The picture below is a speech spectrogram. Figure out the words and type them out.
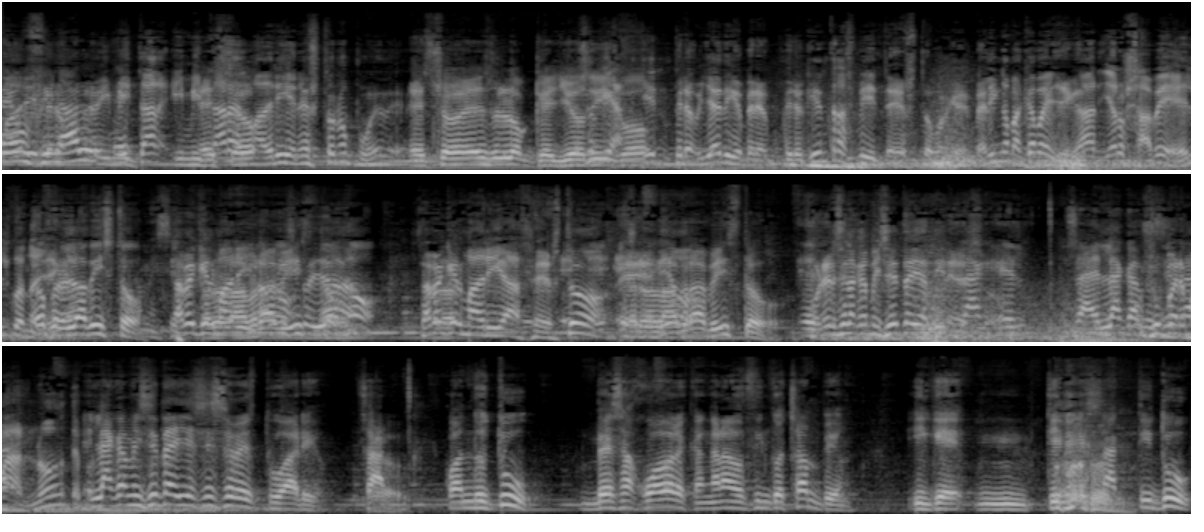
pero- final- pero imitar imitar Eso- al Madrid en esto no puede. Eso es lo que yo Eso digo. ¿quién- pero ya digo, pero, pero ¿quién transmite esto? Porque Bellingham acaba de llegar, ya lo sabe él cuando No, pero llega. lo ha visto. ¿Sabe que el Pero lo Madrid habrá visto ya? No. ¿Sabe que el Madrid hace esto? Pero lo habrá visto. Ponerse la camiseta ya tiene Es la- eso. el- o sea, es la camiseta. Superman, ¿no? Es la camiseta y es ese vestuario. O sea, cuando tú ves a jugadores que han ganado cinco Champions y que mm, tienen esa actitud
